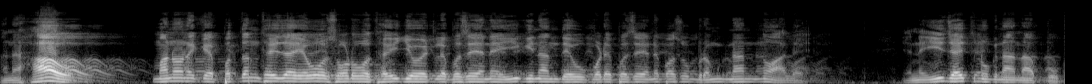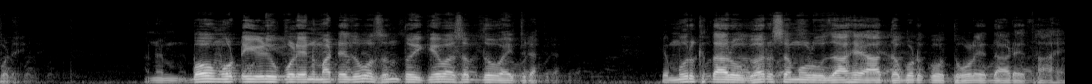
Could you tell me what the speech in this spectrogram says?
અને હાવ, માનો ને કે પતન થઈ જાય એવો છોડવો થઈ ગયો એટલે પછી એને ઈ જ્ઞાન દેવું પડે. પછી એને પાછું બ્રહ્મ જ્ઞાન ન હાલે. એને ઈ જાતનું જ્ઞાન આપવું પડે. અને બહુ મોટી ઈળ્યું પડે. એના માટે જુઓ સંતોએ કેવા શબ્દો વાપર્યા. કે મૂર્ખ તારું ઘર સમૂળું જાહે, આ ધબડકો ધોળે દાડે થાહે.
